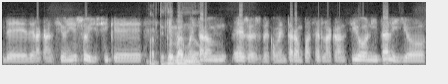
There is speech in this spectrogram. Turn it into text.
de, la canción y eso, y sí que, que, me comentaron, eso es, me comentaron para hacer la canción y tal, y yo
